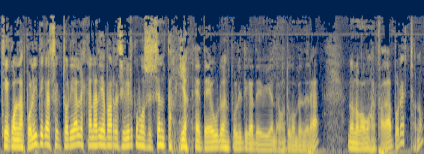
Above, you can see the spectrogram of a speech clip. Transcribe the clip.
que con las políticas sectoriales Canarias va a recibir como 60 millones de euros en políticas de vivienda, como tú comprenderás. No nos vamos a enfadar por esto, ¿no?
